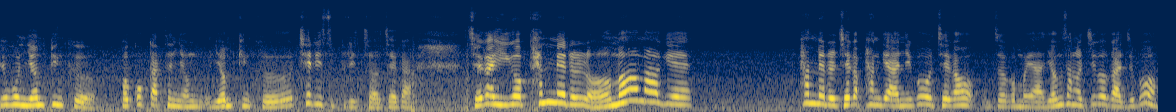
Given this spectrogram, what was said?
요건 연핑크 벚꽃 같은 연, 연핑크 체리 스프리처 제가 제가 이거 판매를 어마어마하게 판매를 제가 판 게 아니고 제가 호- 저거 뭐야 영상을 찍어 가지고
